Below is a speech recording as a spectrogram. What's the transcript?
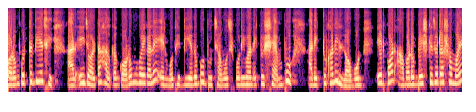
গরম করতে দিয়েছি আর এই জলটা হালকা গরম হয়ে গেলে এর মধ্যে দিয়ে দেবো দু চামচ পরিমাণ একটু শ্যাম্পু আর একটুখানি লবণ। এরপর আবারও বেশ কিছুটা সময়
